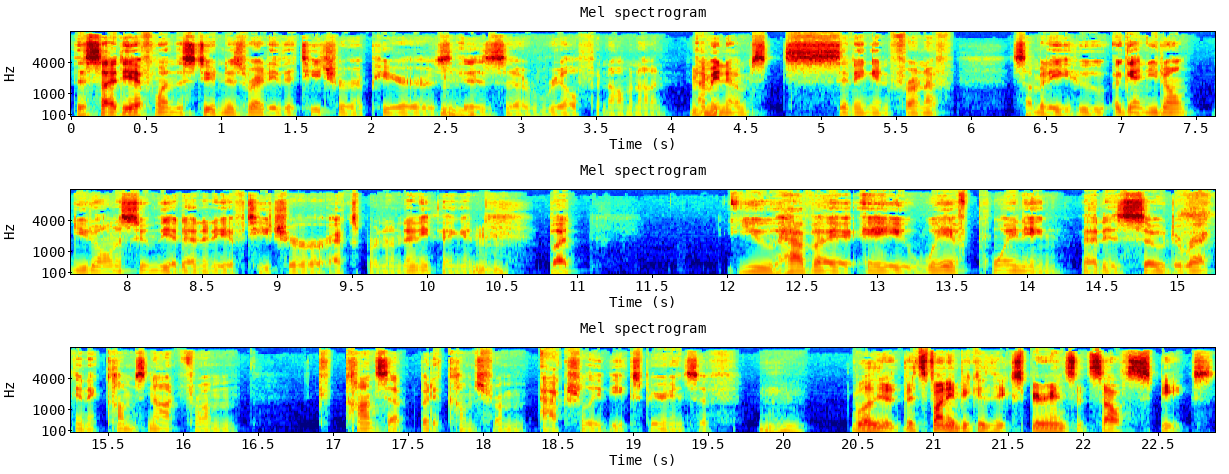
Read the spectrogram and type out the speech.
This idea of when the student is ready, the teacher appears mm-hmm. is a real phenomenon. Mm-hmm. I mean, I'm sitting in front of somebody who, again, you don't you don't assume the identity of teacher or expert on anything, and mm-hmm. but you have a, a way of pointing that is so direct and it comes not from concept but it comes from actually the experience of mm-hmm. well it's funny because the experience itself speaks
